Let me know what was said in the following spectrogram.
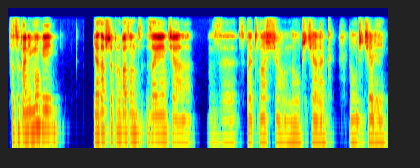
To, co Pani mówi, ja zawsze prowadząc zajęcia z społecznością nauczycielek, nauczycieli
